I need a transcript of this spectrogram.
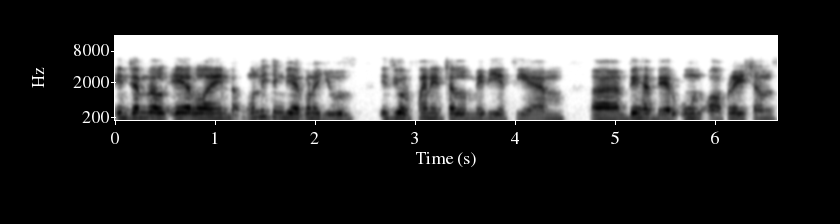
in general, airline, the only thing they are going to use is your financial, maybe HCM. Uh, they have their own operations.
